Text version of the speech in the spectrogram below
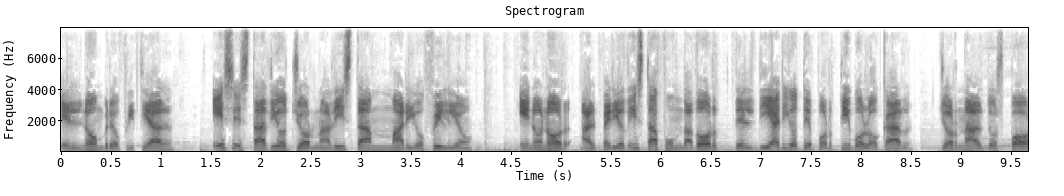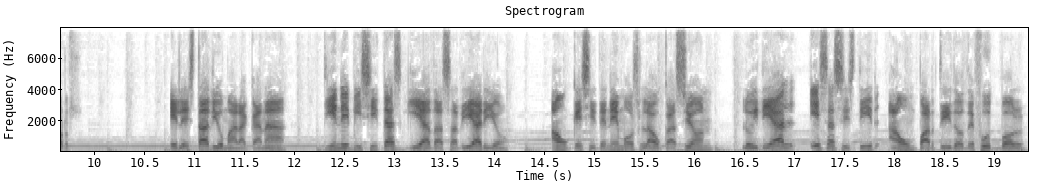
El nombre oficial es Estadio Jornalista Mario Filio, en honor al periodista fundador del diario deportivo local Jornal dos Sports. El Estadio Maracaná tiene visitas guiadas a diario, aunque si tenemos la ocasión, lo ideal es asistir a un partido de fútbol.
